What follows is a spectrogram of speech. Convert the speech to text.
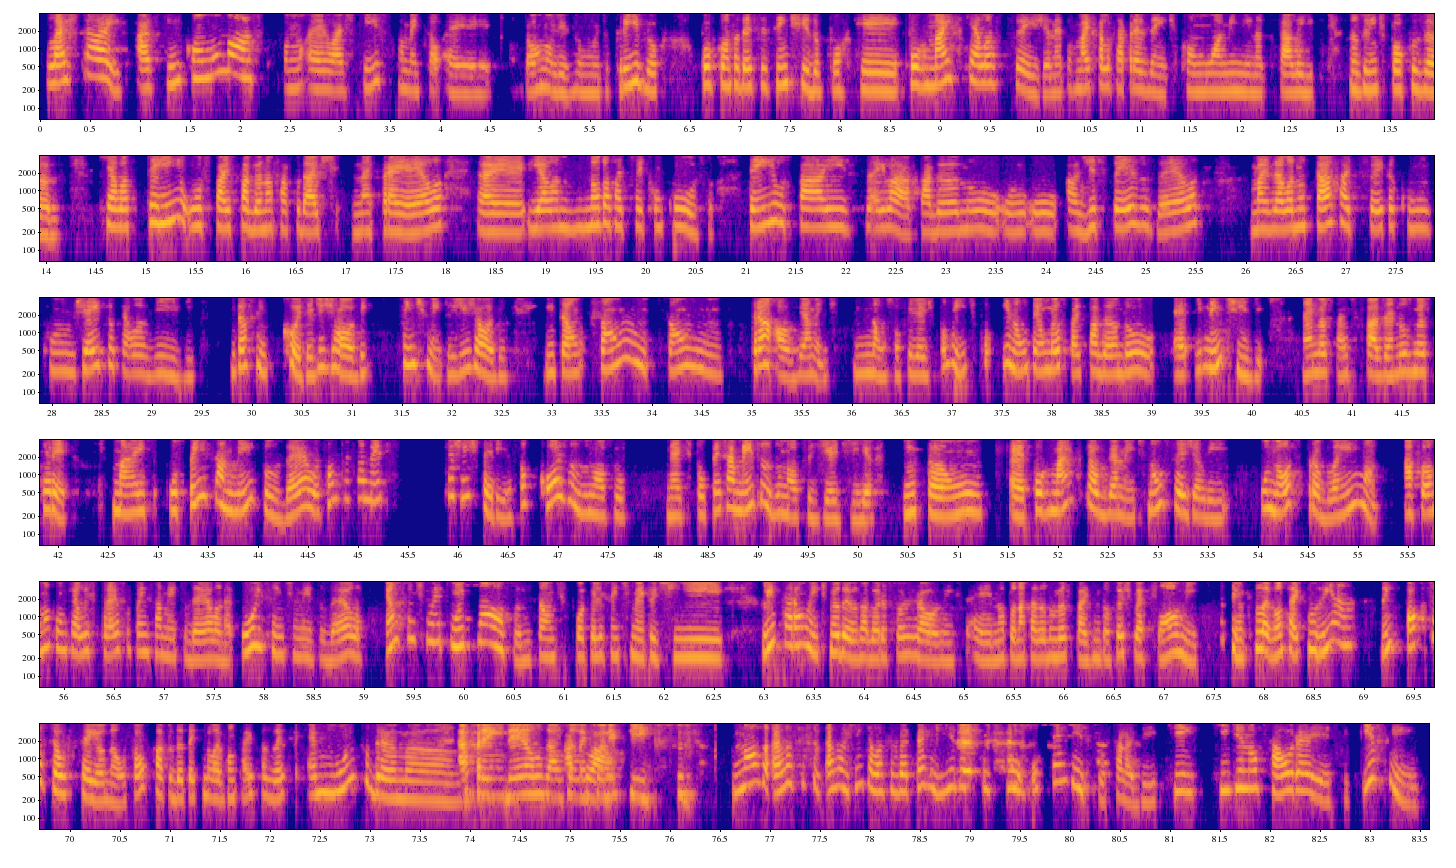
lá atrás, assim como nós. É, eu acho que isso também é, torna o livro muito crível, por conta desse sentido, porque por mais que ela seja, né, por mais que ela se apresente como uma menina que está ali nos 20 e poucos anos, que ela tem os pais pagando a faculdade né, para ela é, e ela não está satisfeita com o curso, tem os pais, sei lá, pagando o, o, as despesas dela, mas ela não está satisfeita com, com o jeito que ela vive. Então, assim, coisa de jovem, sentimentos de jovem. Então, são, são obviamente, não sou filha de político e não tenho meus pais pagando, é, e nem tive, né, meus pais fazendo os meus querer. Mas os pensamentos dela são pensamentos que a gente teria, são coisas do nosso, né, tipo, pensamentos do nosso dia a dia. Então, é, por mais que, obviamente, não seja ali o nosso problema, a forma com que ela expressa o pensamento dela, né, os sentimentos dela, é um sentimento muito nosso. Então, tipo, aquele sentimento de literalmente, meu Deus, agora eu sou jovem, é, não estou na casa dos meus pais, então se eu tiver fome, eu tenho que me levantar e cozinhar. Não importa se eu sei ou não, só o fato de eu ter que me levantar e fazer é muito drama. Aprender a usar o atual. telefone fixo. Nossa, ela se, ela, gente, ela se vê perdida. Tipo, o que é isso, sabe? Que, que dinossauro é esse? E assim,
